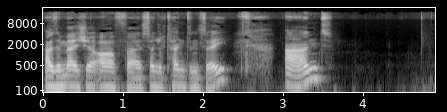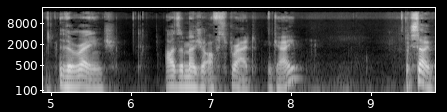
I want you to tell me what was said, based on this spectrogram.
as a measure of uh, central tendency and the range as a measure of spread, okay? So,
